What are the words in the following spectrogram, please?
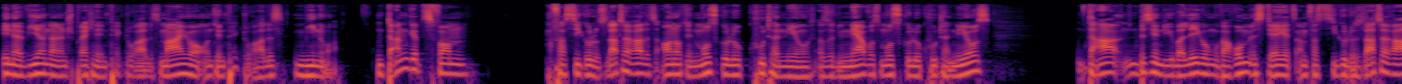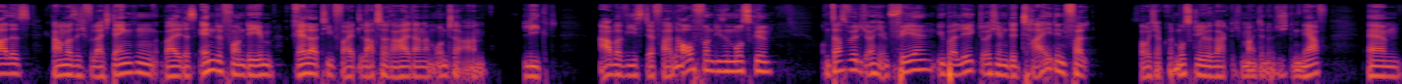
innervieren dann entsprechend den pectoralis major und den pectoralis minor. Und dann gibt es vom Fasciculus lateralis auch noch den Musculocutaneus, also den Nervus musculocutaneus. Da ein bisschen die Überlegung, warum ist der jetzt am Fasciculus lateralis, kann man sich vielleicht denken, weil das Ende von dem relativ weit lateral dann am Unterarm liegt. Aber wie ist der Verlauf von diesem Muskel? Und das würde ich euch empfehlen. Überlegt euch im Detail den Verlauf. Sorry, ich habe gerade Muskel gesagt, ich meinte natürlich den Nerv. Ähm,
